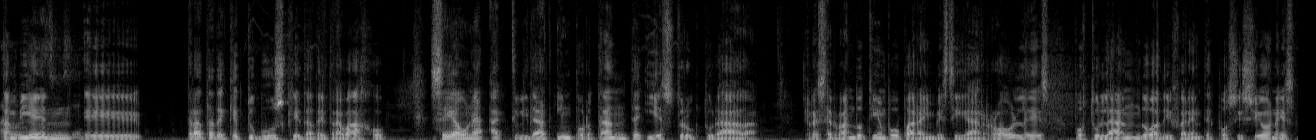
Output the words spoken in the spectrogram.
También eh, trata de que tu búsqueda de trabajo sea una actividad importante y estructurada, reservando tiempo para investigar roles, postulando a diferentes posiciones,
